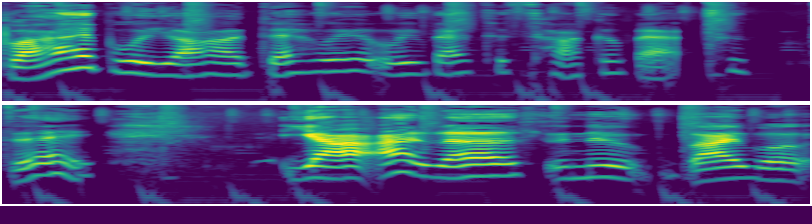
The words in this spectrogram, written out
Bible, y'all. That's what we about to talk about today. Y'all, I love the new Bible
